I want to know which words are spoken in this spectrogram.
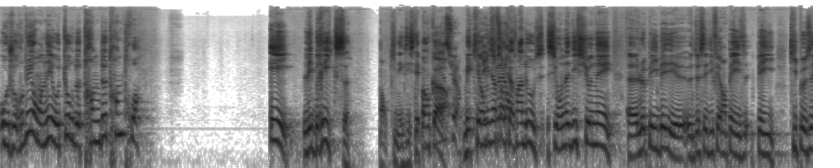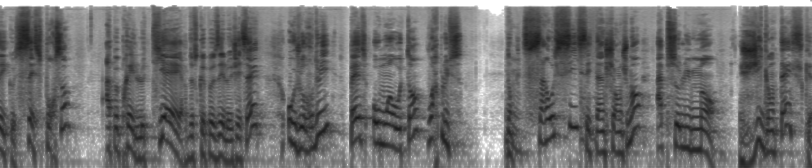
Aujourd'hui, on est autour de 32-33. Et les BRICS, bon, qui n'existaient pas encore, mais qui en l'équivalent. 1992, si on additionnait euh, le PIB de ces différents pays, pays qui pesait que 16%, à peu près le tiers de ce que pesait le G7, aujourd'hui pèse au moins autant, voire plus. Donc Hmm. ça aussi, c'est un changement absolument gigantesque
